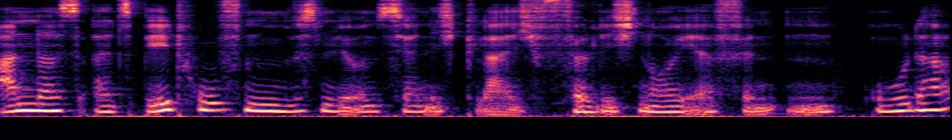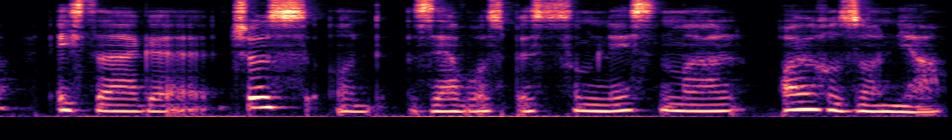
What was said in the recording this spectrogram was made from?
Anders als Beethoven müssen wir uns ja nicht gleich völlig neu erfinden, oder? Ich sage Tschüss und Servus bis zum nächsten Mal, eure Sonja.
